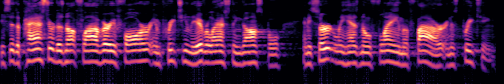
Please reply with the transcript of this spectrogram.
He said, The pastor does not fly very far in preaching the everlasting gospel, and he certainly has no flame of fire in his preaching.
